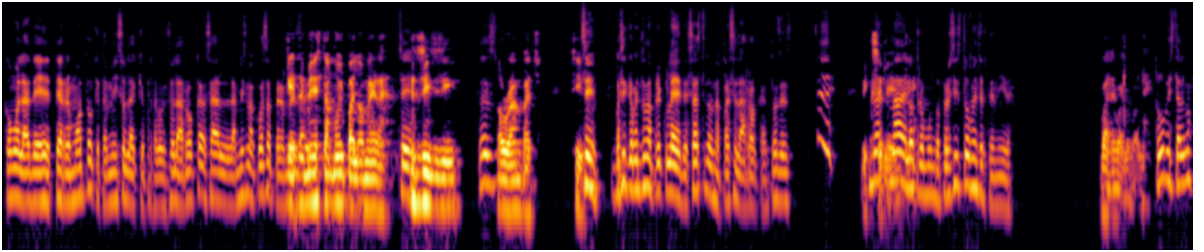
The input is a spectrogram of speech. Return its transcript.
Como la de Terremoto, que también hizo la que protagonizó La Roca, o sea, la misma cosa, pero... que también está muy palomera. Sí, sí, sí. sí. o Rampage. Sí. sí, básicamente una película de desastre donde aparece La Roca. Entonces, eh, Excelente. nada del otro mundo, pero sí estuvo muy entretenida. Vale, vale, vale. ¿Tú viste algo?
